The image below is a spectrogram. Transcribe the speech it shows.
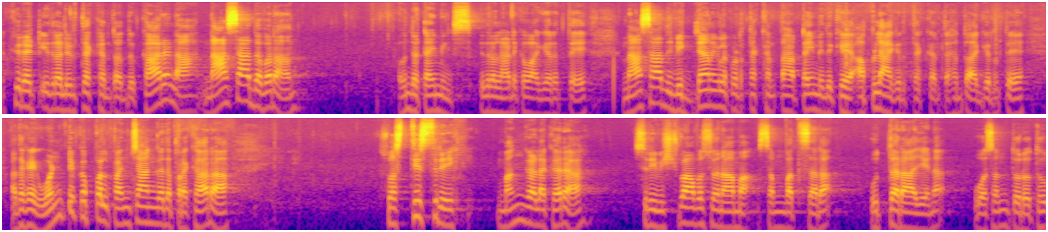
ಅಕ್ಯುರೇಟ್ ಇದರಲ್ಲಿರ್ತಕ್ಕಂಥದ್ದು. ಕಾರಣ, ನಾಸಾದವರ ಒಂದು ಟೈಮಿಂಗ್ಸ್ ಇದರಲ್ಲಿ ಅಡಕವಾಗಿರುತ್ತೆ. ನಾಸಾದ ವಿಜ್ಞಾನಗಳು ಕೊಡ್ತಕ್ಕಂತಹ ಟೈಮ್ ಇದಕ್ಕೆ ಅಪ್ಲೈ ಆಗಿರ್ತಕ್ಕಂತಹದ್ದು ಆಗಿರುತ್ತೆ. ಅದಕ್ಕಾಗಿ ಒಂಟಿಕೊಪ್ಪಲ್ ಪಂಚಾಂಗದ ಪ್ರಕಾರ ಸ್ವಸ್ತಿಶ್ರೀ ಮಂಗಳಕರ ಶ್ರೀ ವಿಶ್ವಾವಸುನಾಮ ಸಂವತ್ಸರ ಉತ್ತರಾಯಣ ವಸಂತ ಋತು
